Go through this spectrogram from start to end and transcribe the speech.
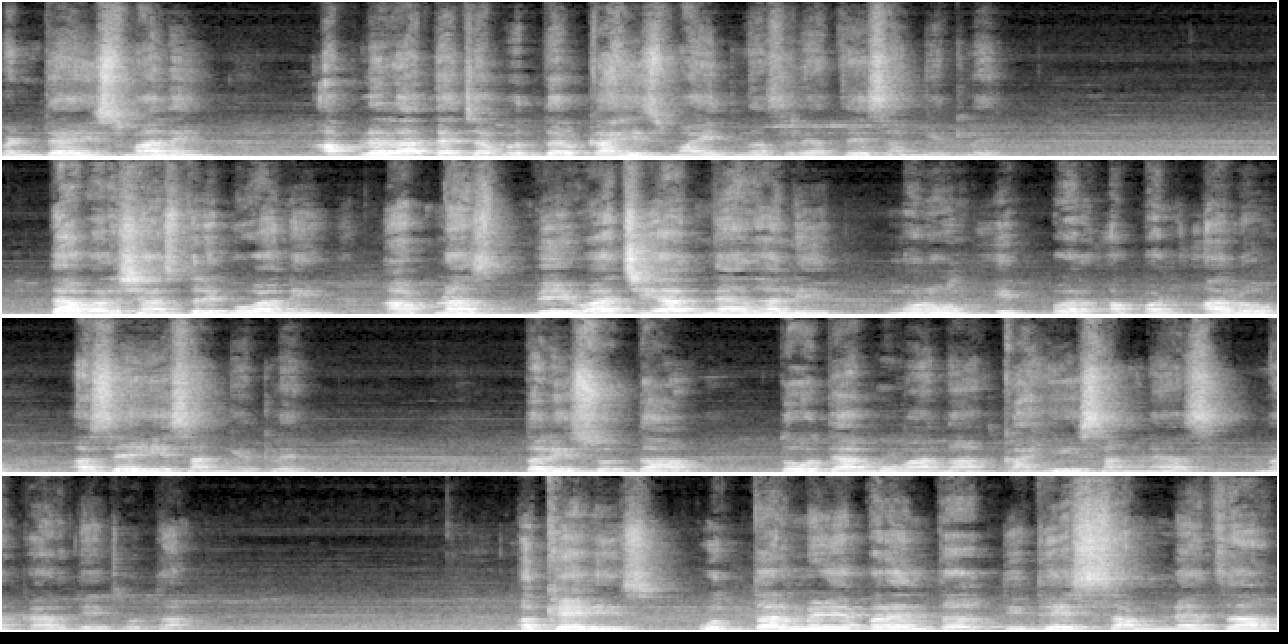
पण त्या इस्माने आपल्याला त्याच्याबद्दल काहीच माहीत नसल्याचे सांगितले. त्यावर शास्त्री बुवाने आपणास देवाची आज्ञा झाली म्हणून इथपर आपण आलो असेही सांगितले. तरी सुद्धा तो त्या बुवांना काही सांगण्यास नकार देत होता. अखेरीस उत्तर मिळेपर्यंत तिथेच थांबण्याचा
